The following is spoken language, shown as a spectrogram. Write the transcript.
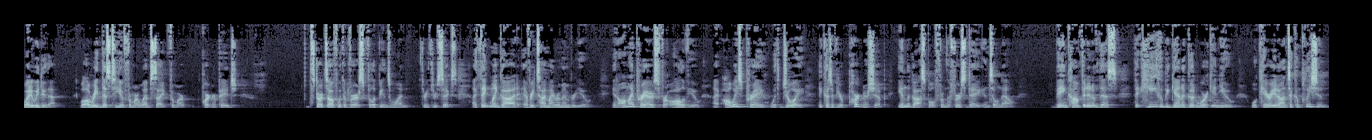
Why do we do that? Well, I'll read this to you from our website, from our partner page. It starts off with a verse, Philippians 1, 3 through 6. I thank my God every time I remember you. In all my prayers for all of you, I always pray with joy because of your partnership in the gospel from the first day until now. Being confident of this, that he who began a good work in you will carry it on to completion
